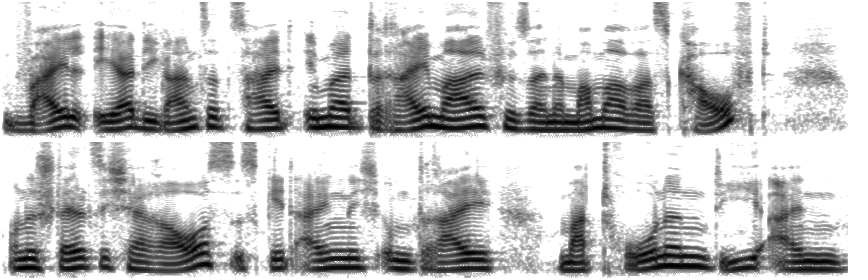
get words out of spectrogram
weil er die ganze Zeit immer dreimal für seine Mama was kauft. Und es stellt sich heraus, es geht eigentlich um drei Matronen, die ein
